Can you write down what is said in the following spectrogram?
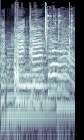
你给不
